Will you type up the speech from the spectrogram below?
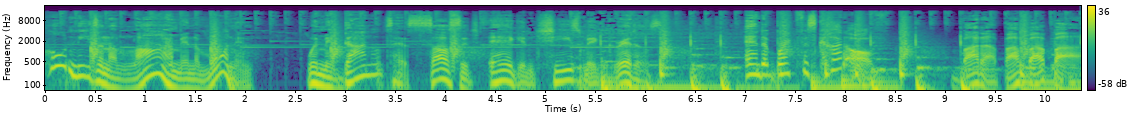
Who needs an alarm in the morning when McDonald's has sausage, egg, and cheese McGriddles and a breakfast cutoff? Ba da ba ba ba.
